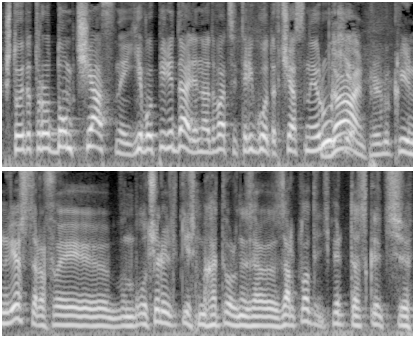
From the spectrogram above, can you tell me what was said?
что этот роддом частный, его передали на 23 года в частные руки. Да, привлекли инвесторов и получали такие смехотворные зарплаты, теперь, так сказать,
